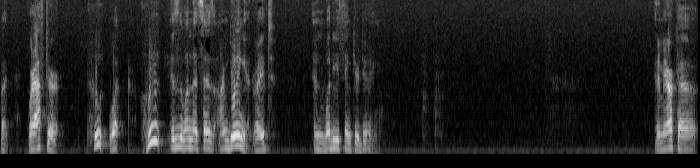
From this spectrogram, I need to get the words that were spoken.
But we're after who what who is the one that says i'm doing it right? And what do you think you're doing? In america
